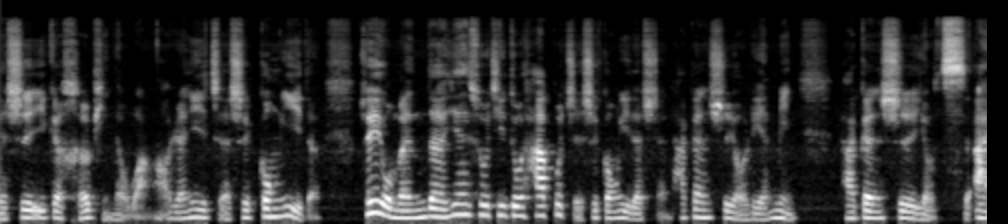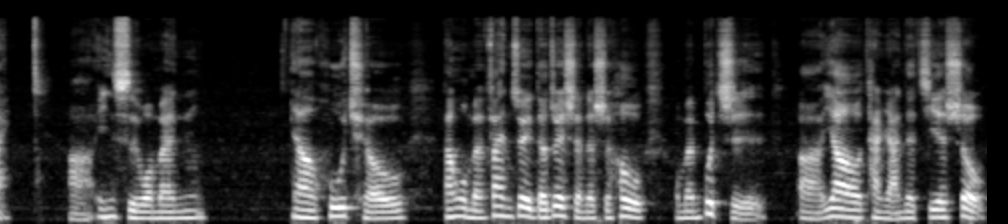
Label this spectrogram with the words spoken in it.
也是一个和平的王啊，仁义者是公义的，所以我们的耶稣基督他不只是公义的神，他更是有怜悯，他更是有慈爱啊。因此，我们要呼求，当我们犯罪得罪神的时候，我们不只啊要坦然的接受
